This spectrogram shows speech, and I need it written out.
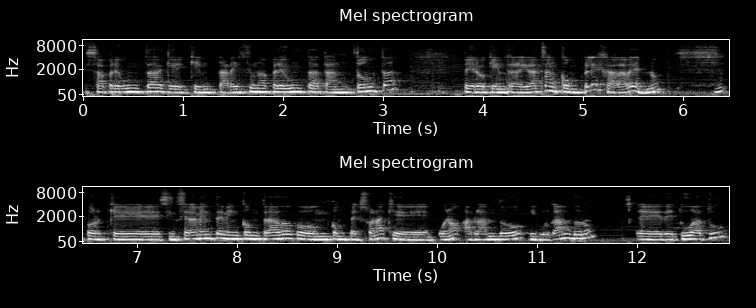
esa pregunta que, que parece una pregunta tan tonta pero que en realidad es tan compleja a la vez, ¿no? Porque sinceramente me he encontrado con, personas que, bueno, hablando, divulgando, ¿no? Eh, de tú a tú,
